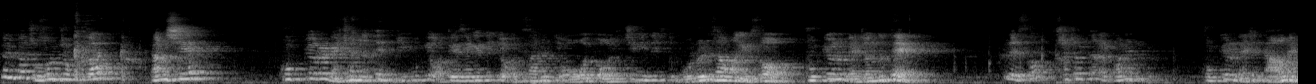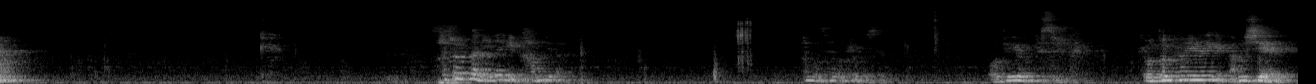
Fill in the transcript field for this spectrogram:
그러니까 조선 정부가 당시에 국교를 맺었는데 미국이 어떻게 생겼는지 어디 사는지 어- 어디쯤 있는지도 모르는 상황에서 국교를 맺었는데 그래서 사절단을 보내는 거예요. 국교를 맺은 다음에 사절단 일행이 갑니다. 한번 생각해 보세요. 어떻게 그렇겠습니까? 교통편이라는 게 당시에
